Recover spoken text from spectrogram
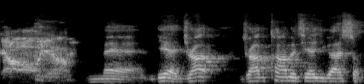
At all, yeah. Man, yeah. Drop drop comments, yeah, you guys. So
